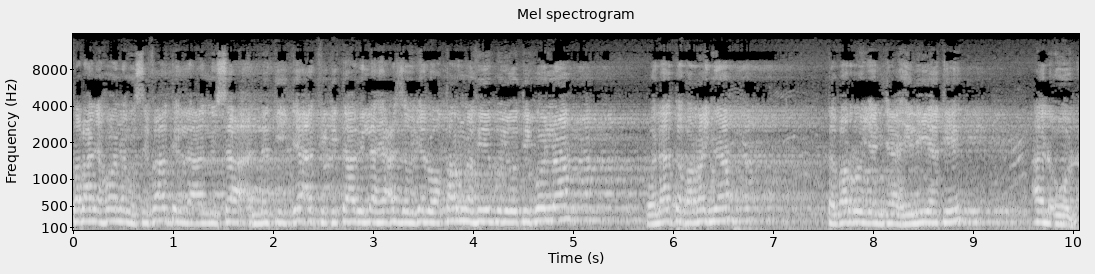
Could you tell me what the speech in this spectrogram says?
طبعا يا اخوانا من صفات النساء التي جاءت في كتاب الله عز وجل وقرن في بيوتكن ولا تبرجن تبرج الجاهلية الأولى.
